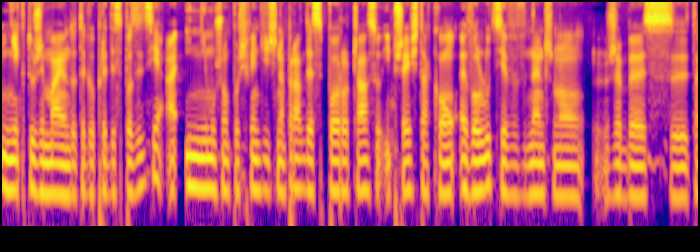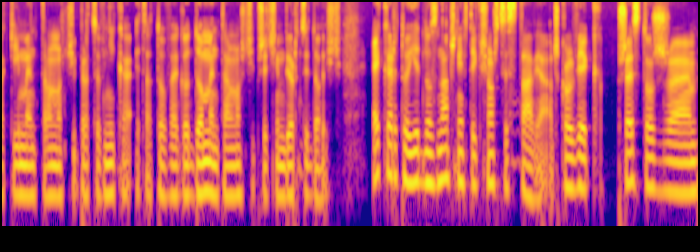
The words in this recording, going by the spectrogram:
Niektórzy mają do tego predyspozycję, a inni muszą poświęcić naprawdę sporo czasu i przejść taką ewolucję wewnętrzną, żeby z takiej mentalności pracownika etatowego do mentalności przedsiębiorcy dojść. Eker to jednoznacznie w tej książce stawia, aczkolwiek przez to, że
